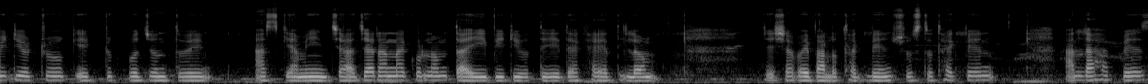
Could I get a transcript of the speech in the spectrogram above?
ভিডিওটুক একটু পর্যন্তই। আজকে আমি যা যা রান্না করলাম তাই এই ভিডিওতে দেখাই দিলাম। যে সবাই ভালো থাকবেন, সুস্থ থাকবেন। আল্লাহ হাফেজ।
